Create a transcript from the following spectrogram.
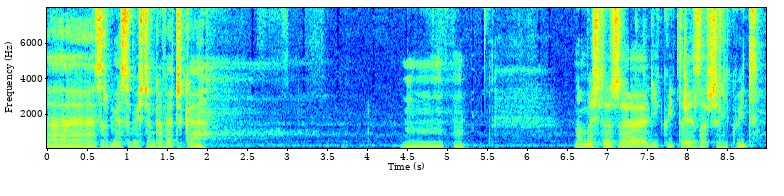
E, zrobiłem sobie ściągaweczkę. Mhm. No myślę, że Liquid to jest zawsze Liquid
